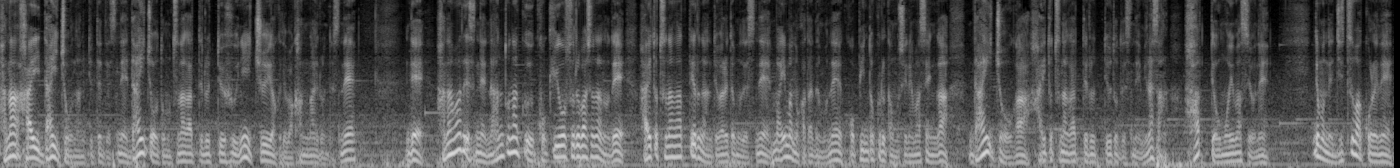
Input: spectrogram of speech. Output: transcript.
鼻肺大腸なんて言ってですね大腸ともつながってるっていうふうに中医学では考えるんですね。で鼻はですねなんとなく呼吸をする場所なので肺とつながっているなんて言われてもですね、まあ、今の方でもねこうピンとくるかもしれませんが大腸が肺とつながってるっていうとですね皆さんはって思いますよねでもね実はこれね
